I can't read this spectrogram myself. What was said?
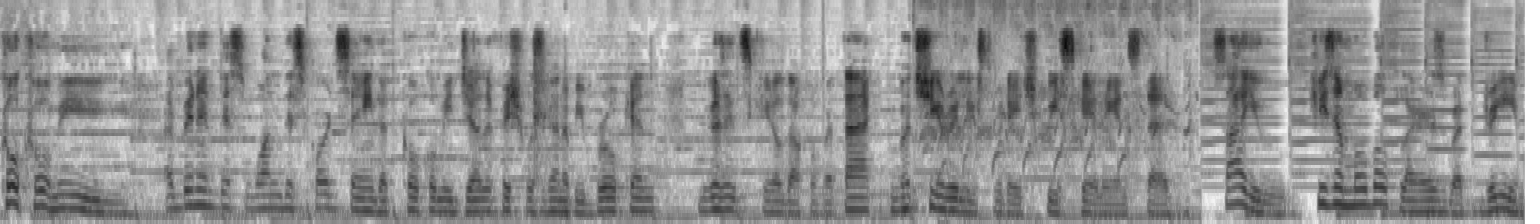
Kokomi! I've been in this one Discord saying that Kokomi Jellyfish was gonna be broken because it scaled off of attack, but she released with HP scaling instead. Sayu. She's a mobile player's wet dream,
